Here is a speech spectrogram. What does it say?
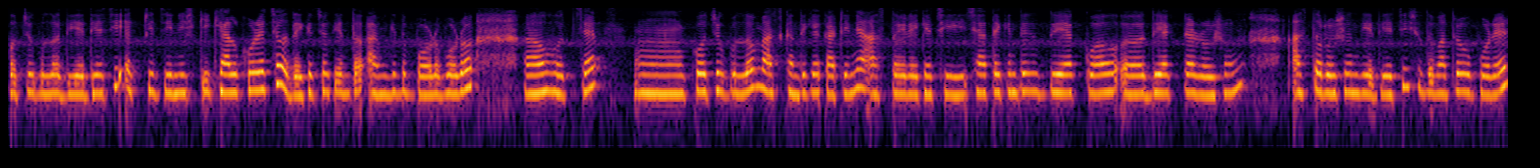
কচুগুলো দিয়ে দিয়েছি। একটি জিনিস কি খেয়াল করেছ? দেখেছ কিন্তু আমি কিন্তু বড় বড় হচ্ছে কচুগুলো মাঝখান থেকে কাটিয়ে নিয়ে আস্তই রেখেছি। সাথে কিন্তু দু এক দু একটা রসুন, আস্ত রসুন দিয়ে দিয়েছি, শুধুমাত্র উপরের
